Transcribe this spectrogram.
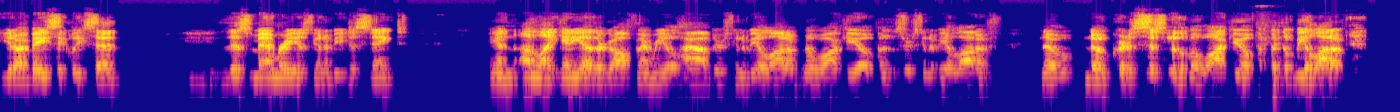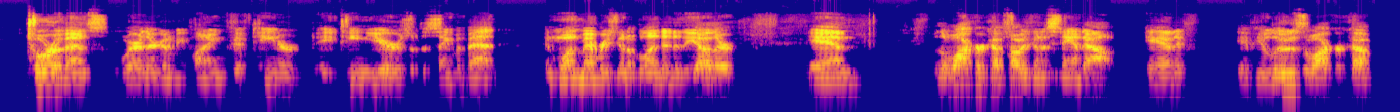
you know, I basically said, this memory is going to be distinct. And unlike any other golf memory you'll have, there's going to be a lot of Milwaukee Opens. There's going to be a lot of no no criticism of the Milwaukee Open, but there'll be a lot of tour events where they're going to be playing 15 or 18 years of the same event, and one memory is going to blend into the other. And the Walker Cup's always going to stand out. And if if you lose the Walker Cup,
